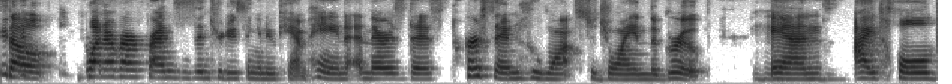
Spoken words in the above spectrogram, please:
so one of our friends is introducing a new campaign and there's this person who wants to join the group. Mm-hmm. and i told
